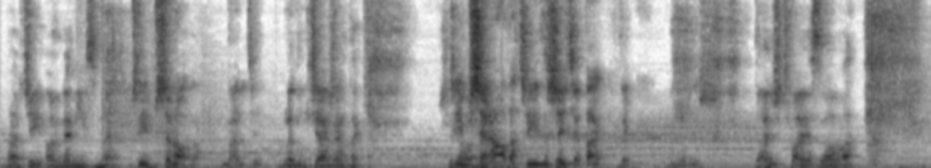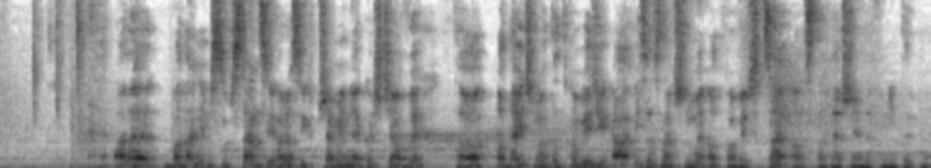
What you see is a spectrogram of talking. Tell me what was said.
e, bardziej organizmy. Czyli przyroda, bardziej, według ciebie. Można tak Czyli przyroda, czyli życie, tak? Tak mówisz. To już twoje słowa. Ale badaniem substancji oraz ich przemian jakościowych to odejdźmy od odpowiedzi A i zaznaczmy odpowiedź C ostatecznie, definitywnie.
